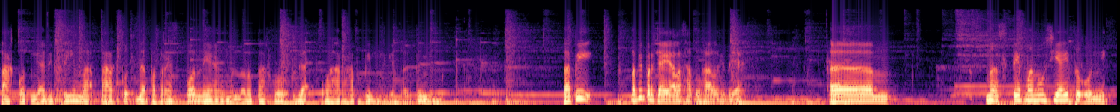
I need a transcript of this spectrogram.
takut nggak diterima takut dapat respon yang menurut aku nggak kuharapin gitu itu nyeb tapi tapi percayalah satu hal gitu ya um, setiap manusia itu unik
